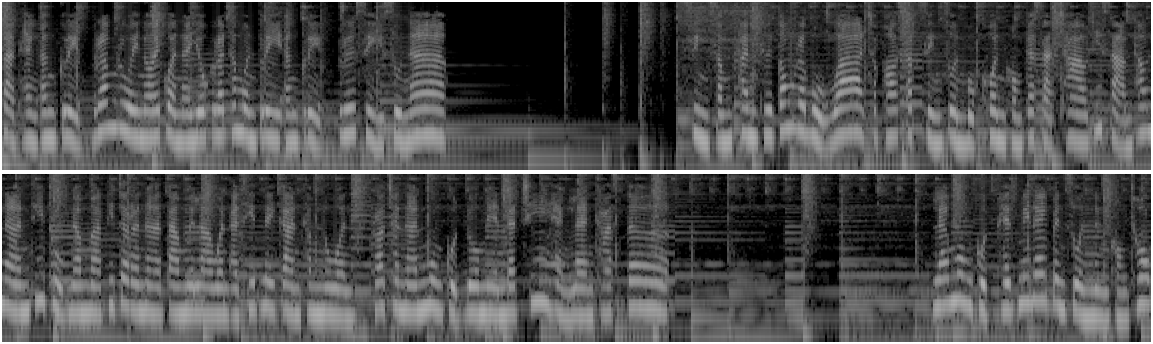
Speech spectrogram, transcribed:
ษัตริย์แห่งอังกฤษร่ำรวยน้อยกว่านายกรัฐมนตรีอังกฤษหรือสีสุนาค สิ่งสำคัญคือต้องระบุว่าเฉพาะทรัพย์สินส่วนบุคคลของกษัตริย์ชาวที่ 3 เท่านั้นที่ถูกนำมาพิจารณาตามเวลาวันอาทิตย์ในการคำนวณ เพราะฉะนั้นมงกุฎโดเมนดัชชีแห่งแลนคาสเตอร์ และมงกุฎเพชรไม่ได้เป็นส่วนหนึ่งของโชค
